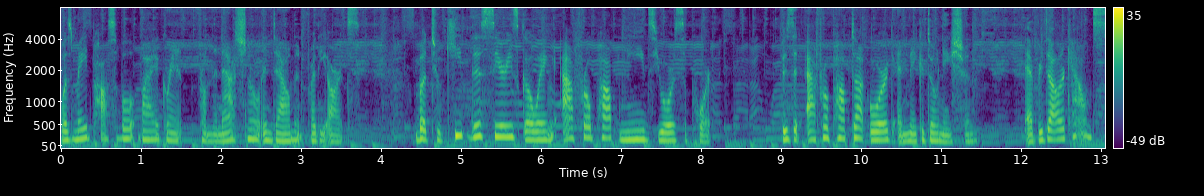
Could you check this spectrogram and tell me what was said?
was made possible by a grant from the National Endowment for the Arts. But to keep this series going, Afropop needs your support. Visit afropop.org and make a donation. Every dollar counts.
